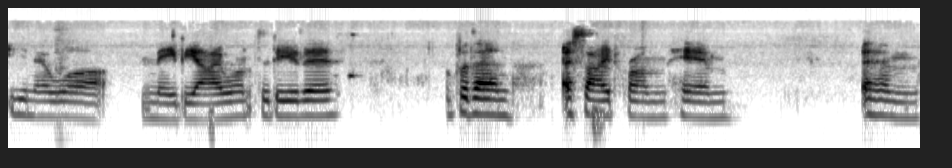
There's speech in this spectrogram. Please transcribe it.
you know what, maybe I want to do this. But then aside from him, um,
